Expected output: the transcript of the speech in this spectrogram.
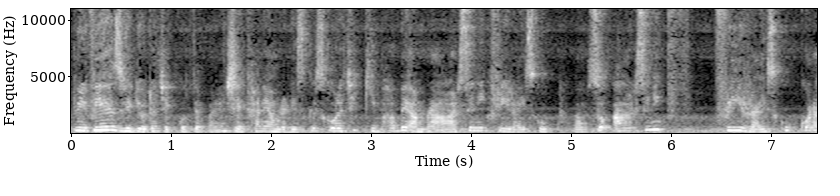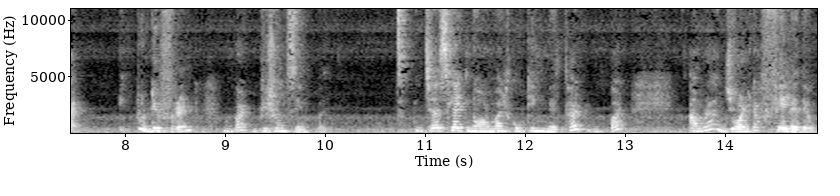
প্রিভিয়াস ভিডিওটা চেক করতে পারেন, সেখানে আমরা ডিসকাস করেছি কীভাবে আমরা arsenic free rice cook so arsenic free rice cook করা একটু ডিফারেন্ট বাট ভীষণ simple just like normal cooking method but আমরা জলটা ফেলে দেব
